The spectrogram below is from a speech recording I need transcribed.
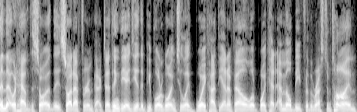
and that would have the, sought, the sought after impact. I think the idea that people are going to like boycott the NFL or boycott MLB for the rest of time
